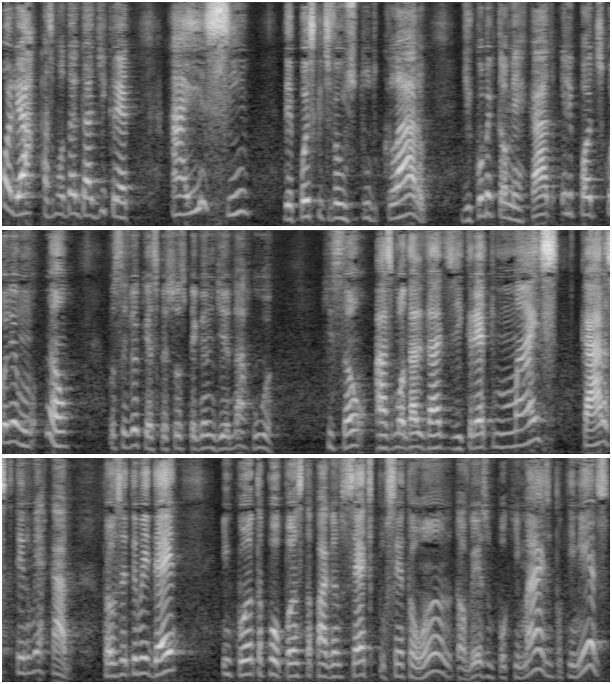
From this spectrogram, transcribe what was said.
olhar as modalidades de crédito. Aí sim, depois que tiver um estudo claro de como é que está o mercado, ele pode escolher uma. Não. Você vê o que? As pessoas pegando dinheiro na rua, que são as modalidades de crédito mais caras que tem no mercado. Para você ter uma ideia, enquanto a poupança está pagando 7% ao ano, talvez um pouquinho mais, um pouquinho menos,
